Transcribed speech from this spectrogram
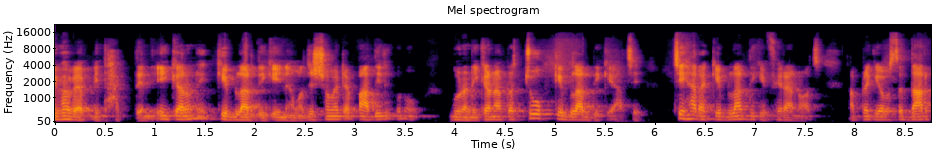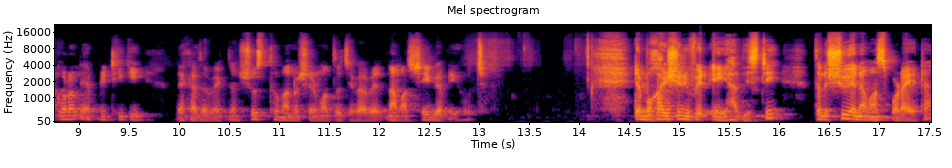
এভাবে আপনি থাকতেন। এই কারণে কেবলার দিকে এই নামাজের সময়টা পা দিলে কোনো গুণা নেই। কারণ আপনার চোখ কেবলার দিকে আছে, চেহারা কেবলার দিকে ফেরানো আছে। আপনাকে অবস্থা দাঁড় করালে আপনি ঠিকই দেখা যাবে একজন সুস্থ মানুষের মতো যেভাবে নামাজ সেইভাবেই হচ্ছে। এটা বখারি শরীফের এই হাদিসটি। তাহলে শুয়ে নামাজ পড়া এটা।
